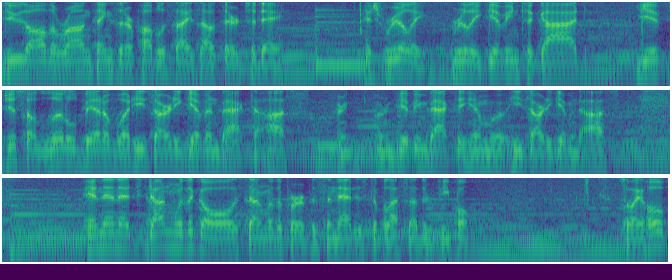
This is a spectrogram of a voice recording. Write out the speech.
do all the wrong things that are publicized out there today. It's really, really giving to God give just a little bit of what he's already given back to us or, or giving back to him what he's already given to us. And then it's done with a goal it's done with a purpose and that is to bless other people. So i hope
